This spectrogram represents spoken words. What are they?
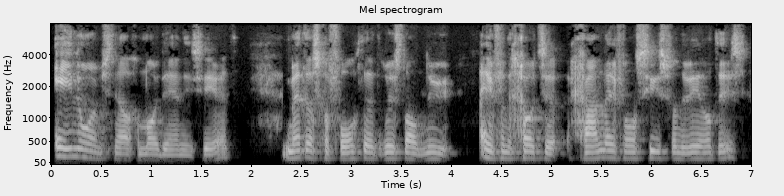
enorm snel gemoderniseerd. Met als gevolg dat Rusland nu een van de grootste graanleveranciers van de wereld is.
